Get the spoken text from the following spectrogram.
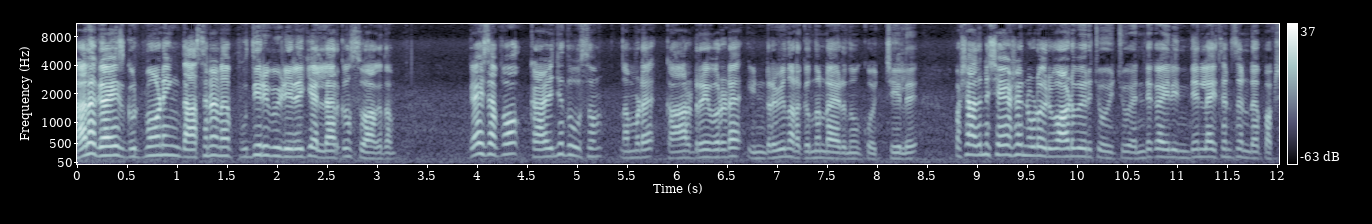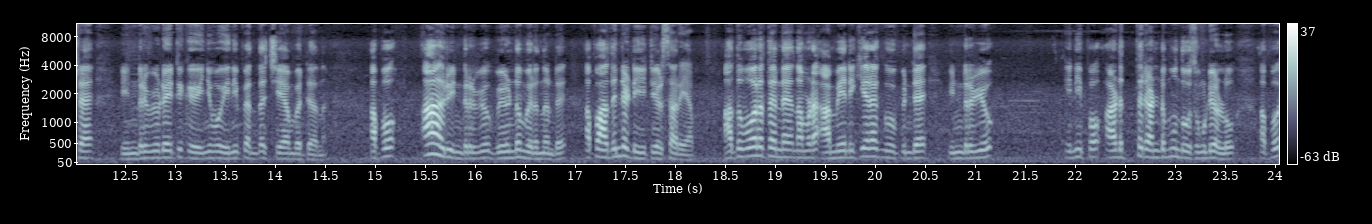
ഹലോ ഗൈസ് ഗുഡ് മോർണിംഗ് ദാസനാണ് പുതിയൊരു വീഡിയോയിലേക്ക് എല്ലാവർക്കും സ്വാഗതം. ഗൈസ് അപ്പോൾ കഴിഞ്ഞ ദിവസം നമ്മുടെ കാർ ഡ്രൈവറുടെ ഇന്റർവ്യൂ നടക്കുന്നുണ്ടായിരുന്നു കൊച്ചിയിൽ പക്ഷേ അതിനുശേഷം എന്നോട് ഒരുപാട് പേര് ചോദിച്ചു എന്റെ കയ്യിൽ ഇന്ത്യൻ ലൈസൻസ് ഉണ്ട് പക്ഷേ ഇന്റർവ്യൂ ഡേറ്റ് കഴിഞ്ഞു പോയി ഇനിയിപ്പോൾ എന്താ ചെയ്യാൻ പറ്റുകയെന്ന് അപ്പോൾ ആ ഒരു ഇന്റർവ്യൂ വീണ്ടും വരുന്നുണ്ട്. അപ്പോൾ അതിന്റെ ഡീറ്റെയിൽസ് അറിയാം. അതുപോലെ തന്നെ നമ്മുടെ അമേരിക്കയിലെ ഗ്രൂപ്പിന്റെ ഇന്റർവ്യൂ ഇനിയിപ്പോൾ അടുത്ത രണ്ട് മൂന്ന് ദിവസം കൂടിയേ ഉള്ളൂ. അപ്പോൾ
